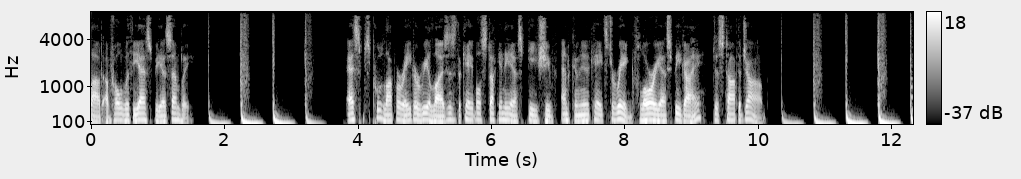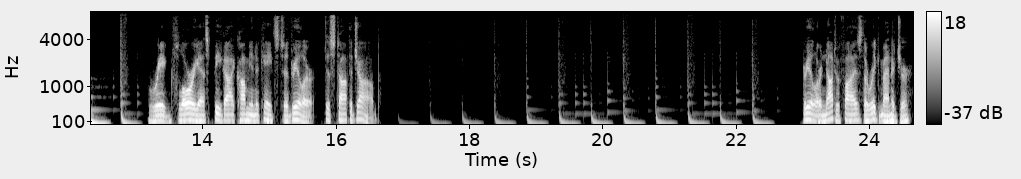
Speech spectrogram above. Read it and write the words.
Pull out of hole with the ESP assembly. ESP spool operator realizes the cable stuck in the ESP sheave and communicates to rig floor ESP guy to stop the job. Rig floor ESP guy communicates to driller to stop the job. Driller notifies the rig manager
